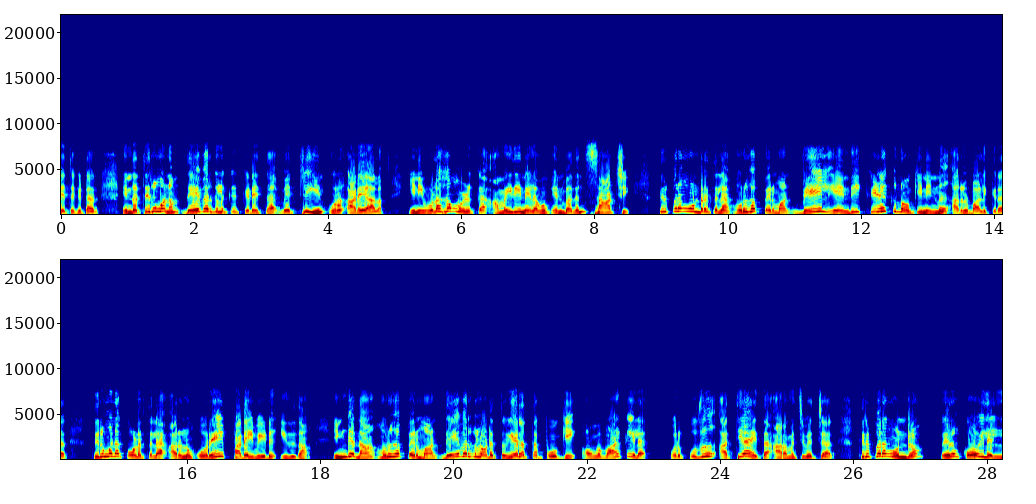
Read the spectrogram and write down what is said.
ஏத்துக்கிட்டார். இந்த திருமணம் தேவர்களுக்கு கிடைத்த வெற்றியின் ஒரு அடையாளம். இனி உலகம் முழுக்க அமைதி நிலவும் என்பதன் சாட்சி. திருப்பரங்குன்றத்துல முருகப்பெருமான் வேல் ஏந்தி கிழக்கு நோக்கி நின்று அருள்பாலிக்கிறார் திருமண கோலத்துல அருளும் ஒரே படை வீடு இதுதான். இங்கதான் முருகப்பெருமான் தேவர்களோட துயரத்தை போக்கி அவங்க வாழ்க்கையில ஒரு புது அத்தியாயத்தை ஆரம்பிச்சு வச்சார். திருப்பரங்குன்றம் வெறும் கோயில் இல்ல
